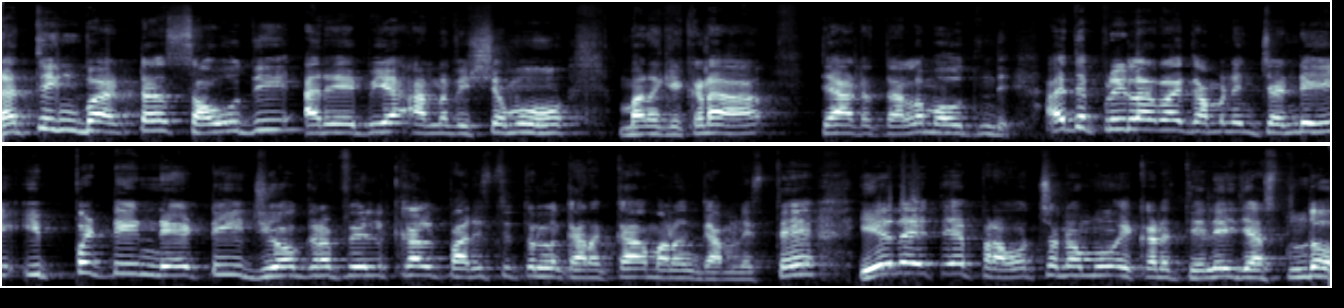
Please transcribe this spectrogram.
నథింగ్ బట్ సౌదీ అరేబియా అన్న విషయము మనకి ఇక్కడ తేట తెల్లం అవుతుంది అయితే ప్రియులరా గమనించండి ఇప్పటి నేటి జియోగ్రఫికల్ పరిస్థితులను కనుక మనం గమనిస్తే ఏదైతే ప్రవచనము ఇక్కడ తెలియజేస్తుందో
